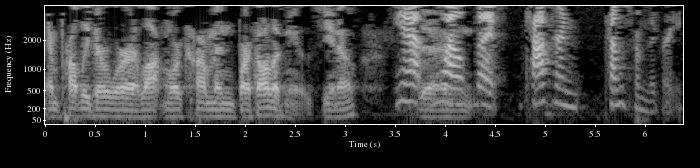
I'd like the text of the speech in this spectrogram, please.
and probably there were a lot more common Bartholomews you know Yeah, then- well, but Catherine comes from the Greek.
